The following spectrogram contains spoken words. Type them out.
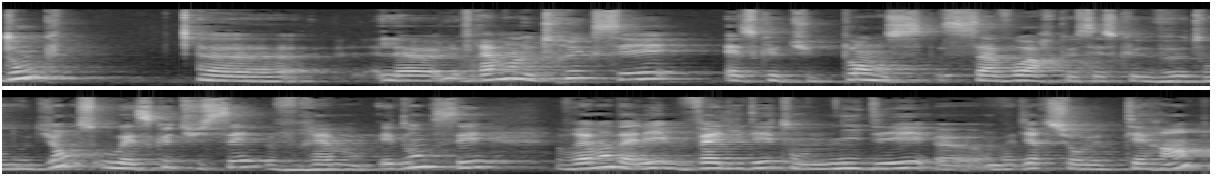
Donc, euh, vraiment le truc, c'est est-ce que tu penses savoir que c'est ce que veut ton audience ou est-ce que tu sais vraiment? Et donc, c'est vraiment d'aller valider ton idée, euh, on va dire, sur le terrain.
